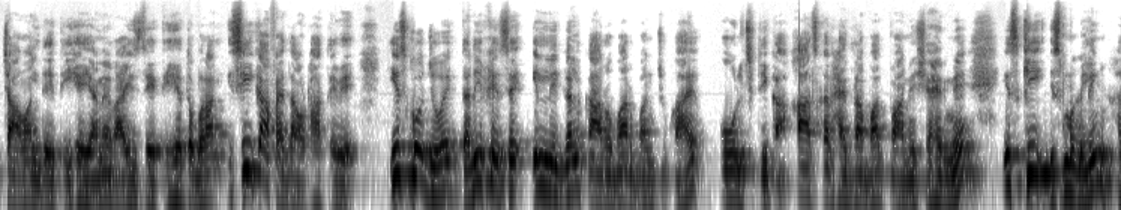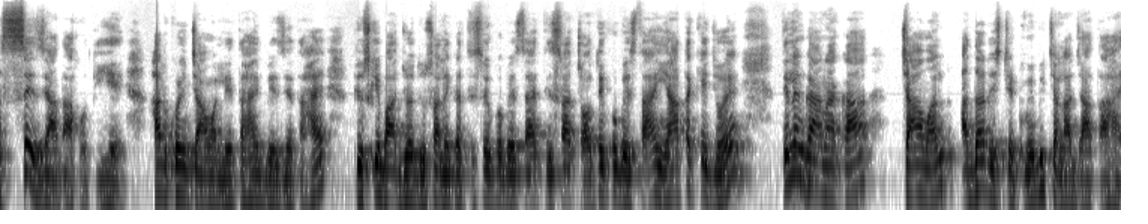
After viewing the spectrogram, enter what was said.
चावल देती है यानी राइस देती है। तो बहरहाल इसी का फ़ायदा उठाते हुए इसको जो है एक तरीके से इलीगल कारोबार बन चुका है ओल्ड सिटी का। खासकर हैदराबाद पुराने शहर में इसकी स्मगलिंग हद से ज़्यादा होती है। हर कोई चावल लेता है बेच देता है फिर उसके बाद जो है दूसरा लेकर तीसरे को बेचता है, तीसरा चौथे को बेचता है। यहाँ तक कि जो है, तेलंगाना का चावल अदर स्टेट में भी चला जाता है,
